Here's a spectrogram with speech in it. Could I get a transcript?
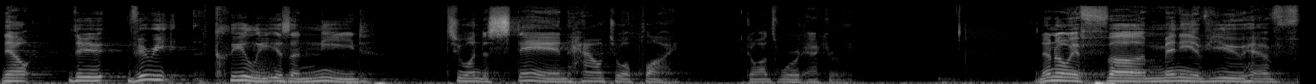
Now, there very clearly is a need to understand how to apply God's word accurately. I don't know if uh, many of you have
